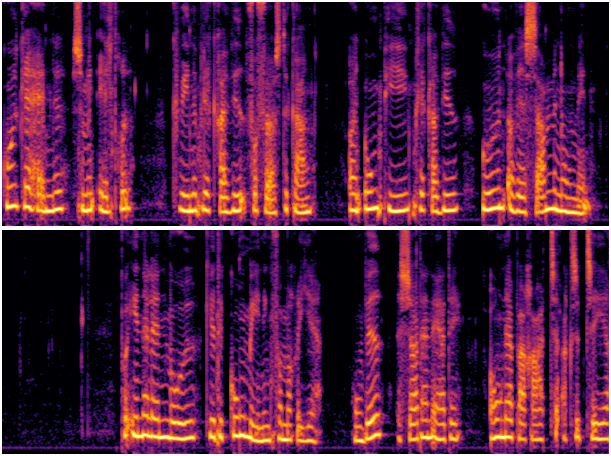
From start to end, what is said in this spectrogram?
Gud kan handle, som en ældre kvinde bliver gravid for første gang, og en ung pige bliver gravid uden at være sammen med nogen mænd. På en eller anden måde giver det god mening for Maria. Hun ved, at sådan er det, og hun er parat til at acceptere,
